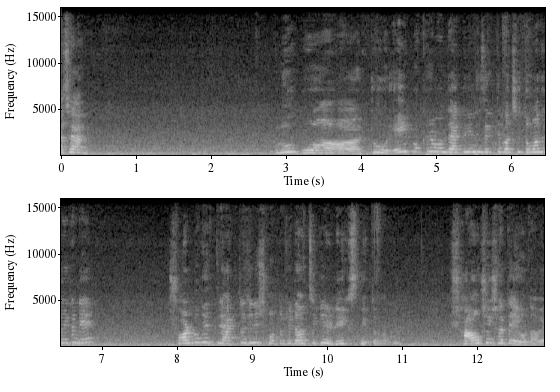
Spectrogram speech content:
আচ্ছা গ্রুপ টু, এই পক্ষের মধ্যে একটা জিনিস দেখতে পাচ্ছি, তোমাদের এখানে সর্বক্ষেত্রে একটা জিনিস করতো সেটা হচ্ছে কি রিস্ক নিতে হবে। সাহসের সাথে এগোতে হবে।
